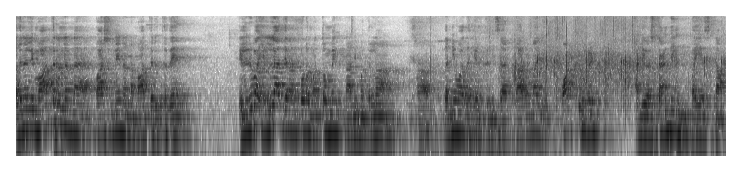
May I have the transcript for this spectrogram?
ಅದರಲ್ಲಿ ಮಾತ್ರ ನನ್ನ ಭಾಷಣೆ, ನನ್ನ ಮಾತಿರುತ್ತದೆ. ಇಲ್ಲಿರುವ ಎಲ್ಲ ಜನ ಕೂಡ ಮತ್ತೊಮ್ಮೆ ನಾನು ನಿಮಗೆಲ್ಲ ಧನ್ಯವಾದ ಹೇಳ್ತೀನಿ ಸರ್ ಕಾರಣ you want to wait and you are standing by us ನಾವು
